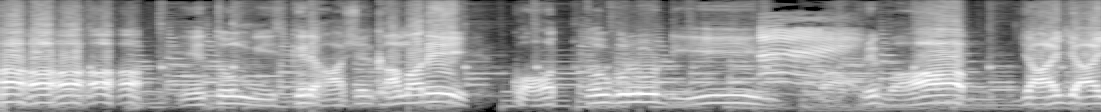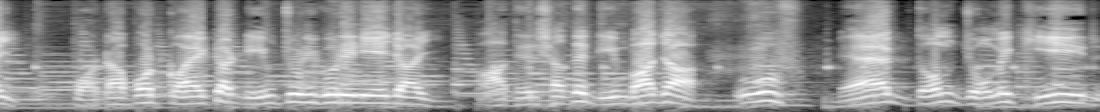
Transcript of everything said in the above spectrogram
এ তো মিসকের হাঁসের খামারে কতগুলো ডিম। বাপরে বাপ। যাই যাই। পটাপট কয়েকটা ডিম চুরি করে নিয়ে যাই। ভাতের সাথে ডিম ভাজা। উফ, একদম জমে ক্ষীর।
